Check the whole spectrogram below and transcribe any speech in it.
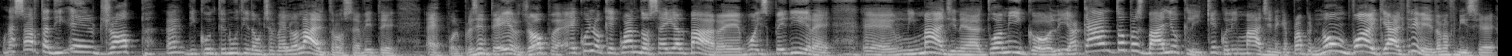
Una sorta di airdrop eh, di contenuti da un cervello all'altro, se avete Apple. Presente airdrop è quello che quando sei al bar e vuoi spedire eh, un'immagine al tuo amico lì accanto, per sbaglio clicchi e quell'immagine che proprio non vuoi che altri vedano finisce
